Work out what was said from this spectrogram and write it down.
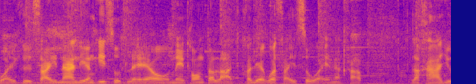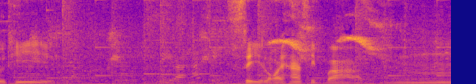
วยคือไซส์น่าเลี้ยงที่สุดแล้ว ในท้องตลาดเขาเรียกว่าไซส์สวยนะครับ ราคาอยู่ที่สี่ร้อยห้าสิบ450 บาทอืม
